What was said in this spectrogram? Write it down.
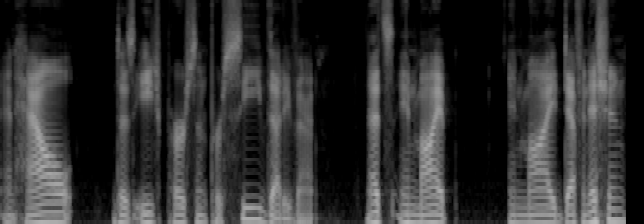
And how does each person perceive that event? That's in my in my definition,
